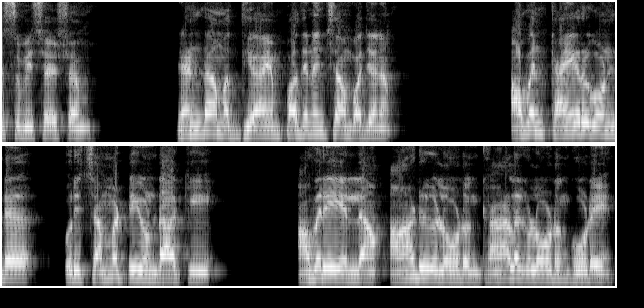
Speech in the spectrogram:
സുവിശേഷം രണ്ടാം അധ്യായം പതിനഞ്ചാം വചനം. അവൻ കയറുകൊണ്ട് ഒരു ചമ്മട്ടി ഉണ്ടാക്കി അവരെയെല്ലാം ആടുകളോടും കാളകളോടും കൂടെ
